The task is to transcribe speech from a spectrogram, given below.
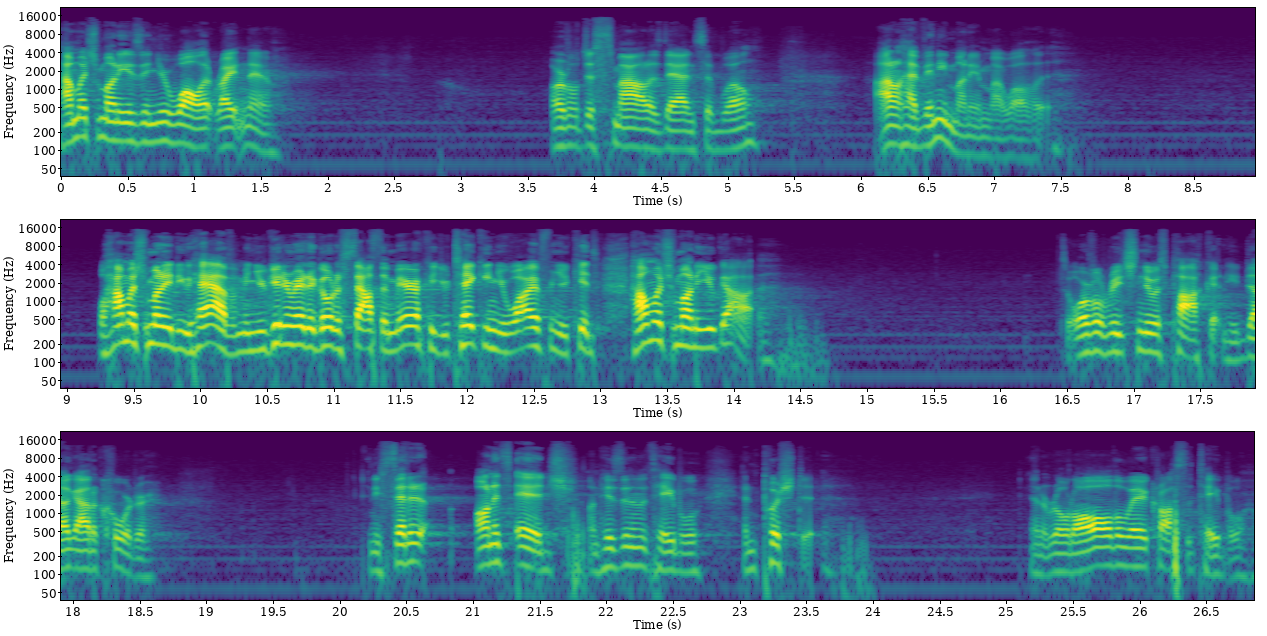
How much money is in your wallet right now? Orville just smiled at his dad and said, Well, I don't have any money in my wallet. Well, how much money do you have? I mean, you're getting ready to go to South America. You're taking your wife and your kids. How much money you got? So Orville reached into his pocket and he dug out a quarter. And he set it on its edge on his end of the table and pushed it. And it rolled all the way across the table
